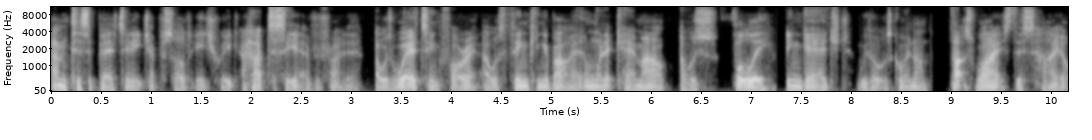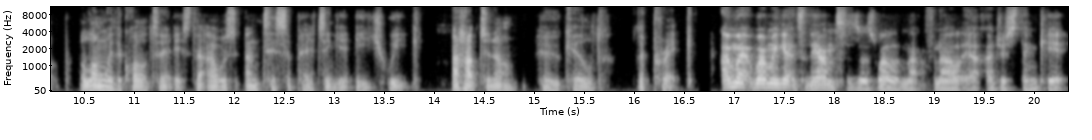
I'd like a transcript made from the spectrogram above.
anticipating each episode each week. I had to see it every Friday. I was waiting for it. I was thinking about it. And when it came out, I was fully engaged with what was going on. That's why it's this high up. Along with the quality, it's that I was anticipating it each week. I had to know who killed the prick. And when, we get to the answers as well in that finale, I just think it,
